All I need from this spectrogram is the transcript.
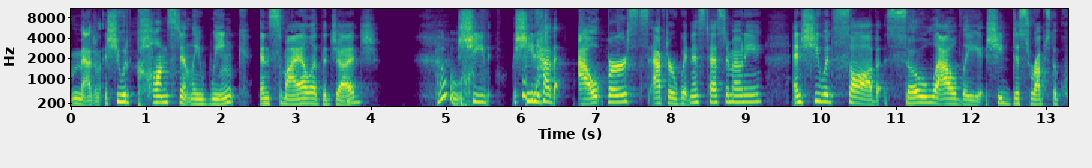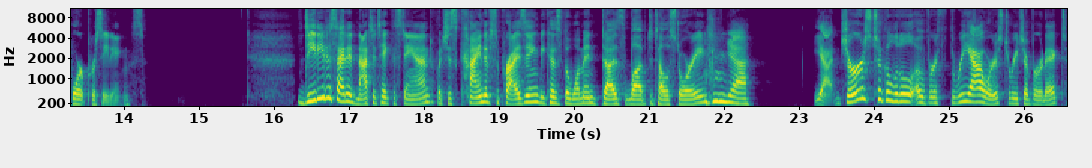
imagine she would constantly wink and smile at the judge. Ooh. She'd she'd have outbursts after witness testimony and she would sob so loudly she'd disrupt the court proceedings. Dee Dee decided not to take the stand, which is kind of surprising because the woman does love to tell a story. yeah. Yeah, jurors took a little over three hours to reach a verdict.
